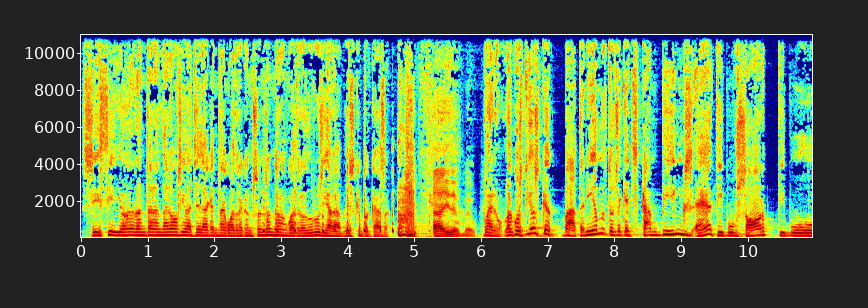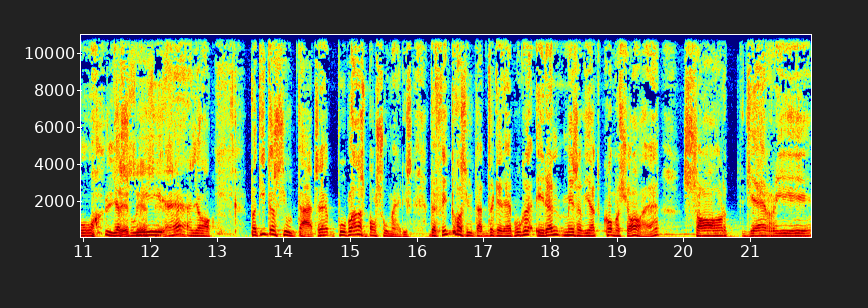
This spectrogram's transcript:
Sí, sí, jo de tant en tant els hi vaig allà a cantar quatre cançons em donen quatre duros i ara ves cap a casa. Ai, Déu meu. Bueno, la qüestió és que, va, teníem tots aquests càmpings, eh, tipus Sort, tipus Llessui, sí, sí, eh, allò petites ciutats, eh, poblades pels sumeris. De fet, les ciutats d'aquella època eren més aviat com això, eh? Sort, Gerri,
